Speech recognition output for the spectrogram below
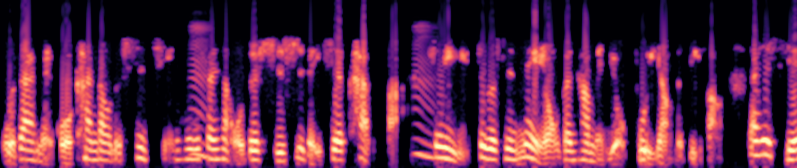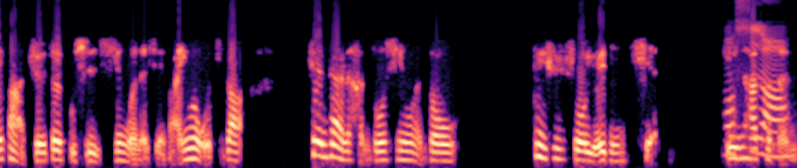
我在美国看到的事情，嗯、或是分享我对时事的一些看法。嗯，所以这个是内容跟他们有不一样的地方，但是写法绝对不是新闻的写法，因为我知道现在的很多新闻都必须说有一点浅，因为它可能。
